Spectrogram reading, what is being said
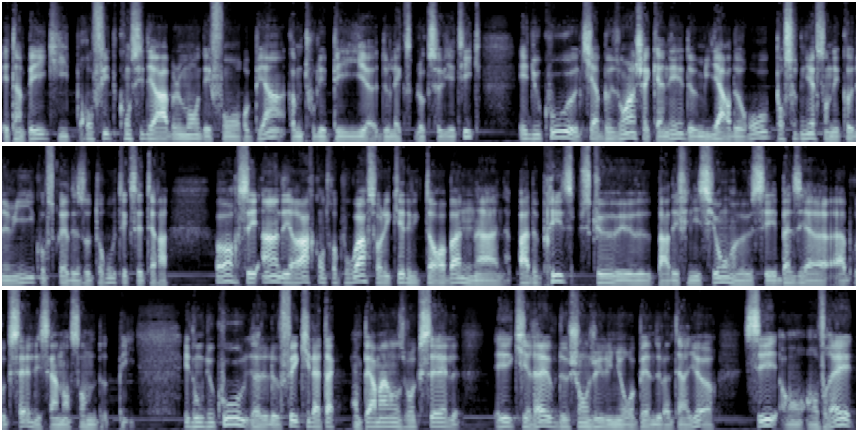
est un pays qui profite considérablement des fonds européens, comme tous les pays de l'ex-bloc soviétique, et du coup euh, qui a besoin chaque année de milliards d'euros pour soutenir son économie, construire des autoroutes, etc. Or, c'est un des rares contre-pouvoirs sur lesquels Viktor Orban n'a pas de prise, puisque euh, par définition, euh, c'est basé à, Bruxelles et c'est un ensemble d'autres pays. Et donc, du coup, le fait qu'il attaque en permanence Bruxelles et qu'il rêve de changer l'Union européenne de l'intérieur, c'est en, vrai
